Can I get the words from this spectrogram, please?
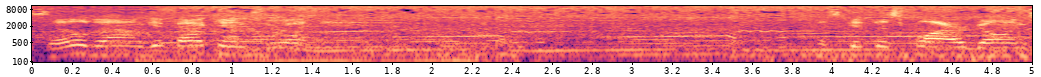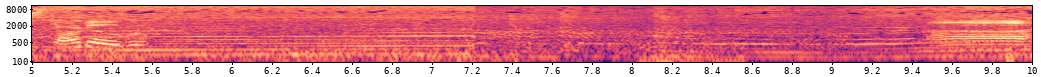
Settle down, get back into it. Let's get this flyer going, start over. Uh,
